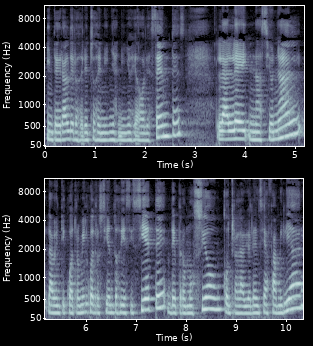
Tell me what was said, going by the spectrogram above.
integral de los derechos de niñas, niños y adolescentes, la ley nacional, la 24.417, de promoción contra la violencia familiar,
